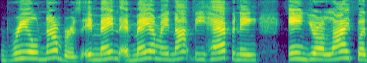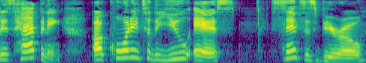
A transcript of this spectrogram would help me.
real numbers. It may it may or may not be happening in your life, but it's happening. According to the US Census Bureau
